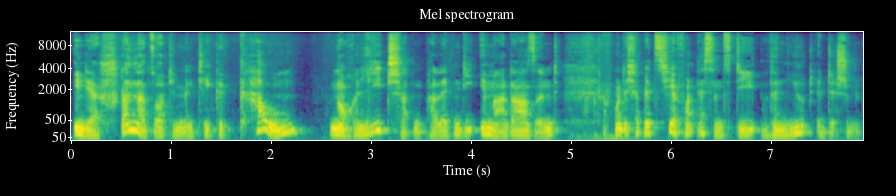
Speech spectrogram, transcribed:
in der Standardsortimenttheke kaum noch Lidschattenpaletten, die immer da sind. Und ich habe jetzt hier von Essence die The Nude Edition.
